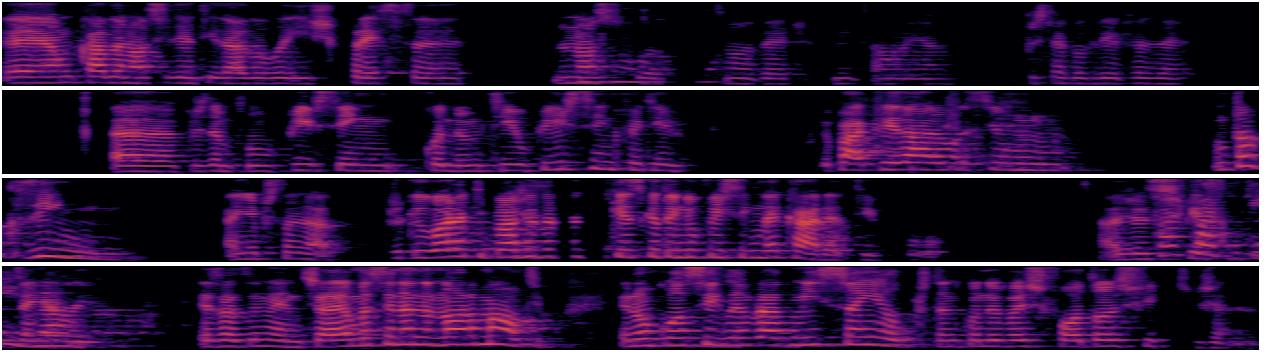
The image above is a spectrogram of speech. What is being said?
é um bocado a nossa identidade ali expressa no nosso uhum. corpo, estão a ver? Então, é, por isso é que eu queria fazer. Uh, por exemplo, o piercing, quando eu meti o piercing, foi tipo, pá, queria dar assim um, um toquezinho à minha personalidade. Porque agora, tipo, às vezes eu esqueço que eu tenho o piercing na cara, tipo, Às vezes Faz esqueço que ti, tenho ali. Exatamente, já é uma cena normal, tipo, eu não consigo Uhum. lembrar de mim sem ele, portanto, quando eu vejo fotos, fico tipo, género.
